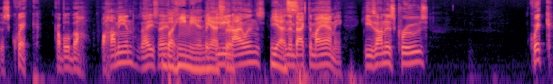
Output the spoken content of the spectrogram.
just quick. A couple of bah- Bahamian. Is that how you say it? Bohemian, yeah, Bohemian sure. Islands. Yes. And then back to Miami. He's on his cruise. Quick,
